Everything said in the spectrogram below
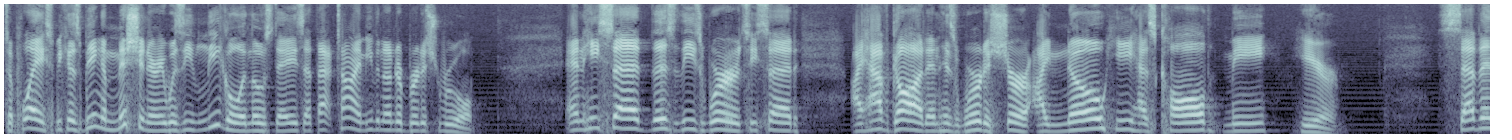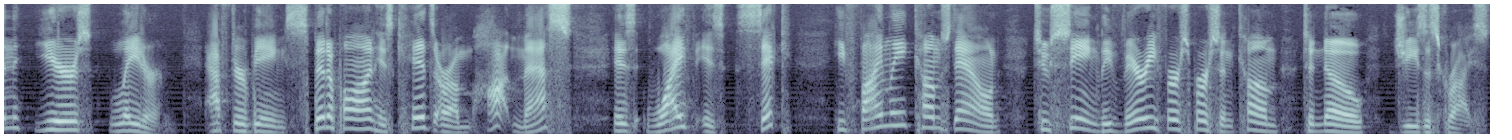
to place because being a missionary was illegal in those days at that time, even under British rule. And he said this, these words He said, I have God, and his word is sure. I know he has called me here. Seven years later, after being spit upon, his kids are a hot mess, his wife is sick, he finally comes down to seeing the very first person come to know Jesus Christ.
